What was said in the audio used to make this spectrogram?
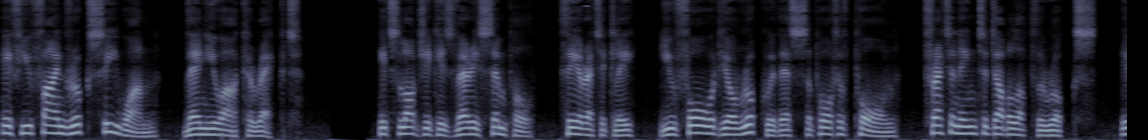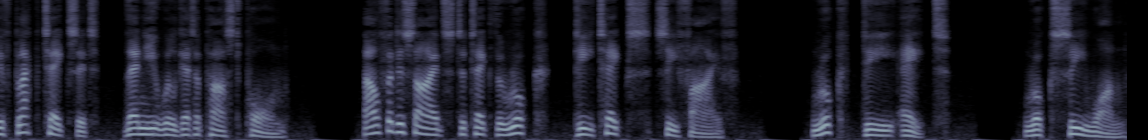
if you find rook c1, then you are correct. Its logic is very simple, theoretically, you forward your rook with s support of pawn, threatening to double up the rooks, if black takes it, then you will get a passed pawn. Alpha decides to take the rook, d takes c5. Rook d8. Rook c1.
